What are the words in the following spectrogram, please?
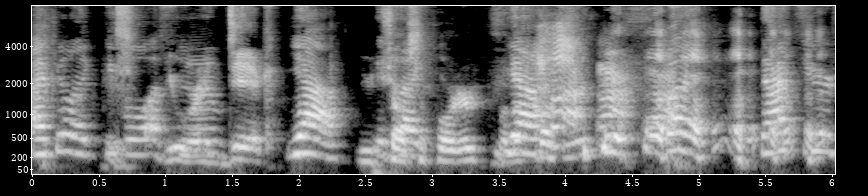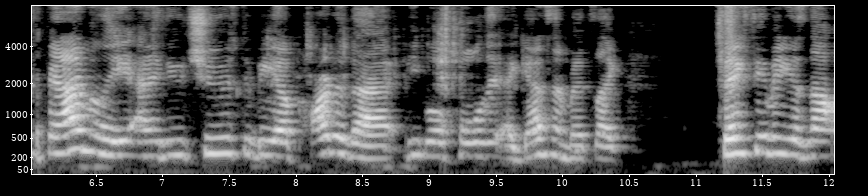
I feel like people assume, you were a dick. yeah, You Trump like- supporter. Yeah. motherfucker. that's your family, and if you choose to be a part of that, people hold it against them. But it's like Thanksgiving is not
